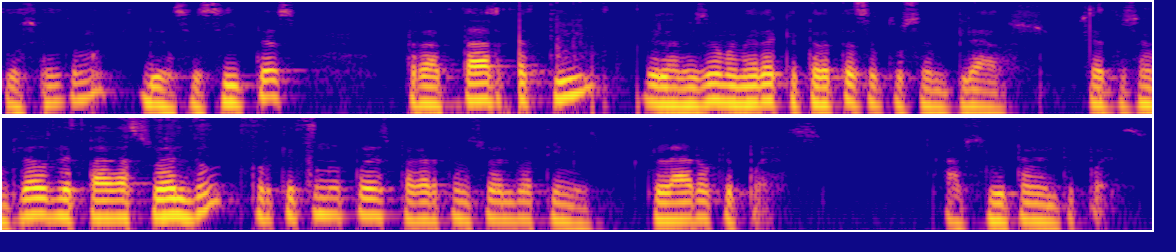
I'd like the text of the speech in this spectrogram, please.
lo siento mucho, necesitas tratarte a ti de la misma manera que tratas a tus empleados. Si a tus empleados le pagas sueldo, ¿por qué tú no puedes pagarte un sueldo a ti mismo? Claro que puedes, absolutamente puedes.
